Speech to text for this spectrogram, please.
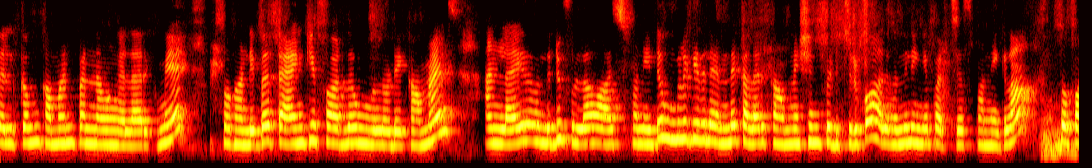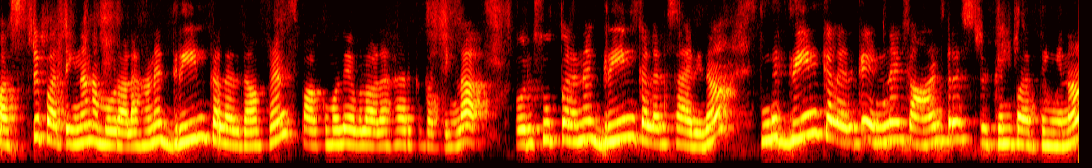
வெல்கம் கமெண்ட் பண்ணவங்க எல்லாருக்குமே. ஸோ கண்டிப்பாக தேங்க்யூ ஃபார் த உங்களுடைய கமெண்ட்ஸ் அண்ட் லைவ் வந்துட்டு ஃபுல்லாக வாட்ச் பண்ணிவிட்டு உங்களுக்கு இதில் எந்த கலர் காம்பினேஷன் பிடிச்சிருக்கோ அது வந்து நீங்கள் பர்ச்சேஸ் பண்ணிக்கலாம். ஸோ ஃபஸ்ட்டு பார்த்தீங்கன்னா நம்ம ஒரு அழகான க்ரீன் கலர் தான் ஃப்ரெண்ட்ஸ் பார்க்கும்போது எவ்வளோ அழகாக இருக்குது பார்த்தீங்களா? ஒரு சூப்பரான க்ரீன் கலர் saree தான். இந்த க்ரீன் கலருக்கு என்ன கான்ட்ராஸ்ட் இருக்குன்னு பார்த்தீங்கன்னா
